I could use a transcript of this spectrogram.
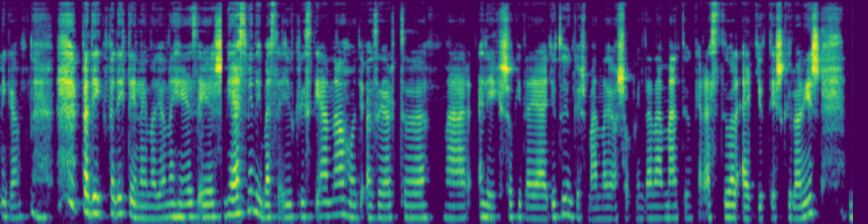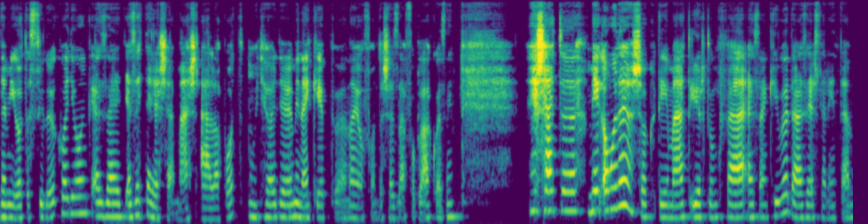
igen. pedig, pedig tényleg nagyon nehéz, és mi ezt mindig beszéljük Krisztiánnal, hogy azért már elég sok ideje együtt vagyunk, és már nagyon sok mindenem mentünk keresztül együtt és külön is, de mióta szülők vagyunk, ez egy, ez egy teljesen más állapot, úgyhogy mindenképp nagyon fontos ezzel foglalkozni. És hát még amúgy nagyon sok témát írtunk fel ezen kívül, de azért szerintem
